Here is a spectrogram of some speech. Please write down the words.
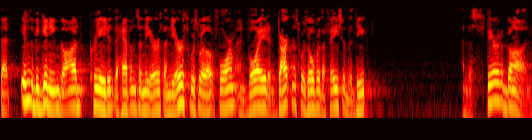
that in the beginning God created the heavens and the earth, and the earth was without form and void, and darkness was over the face of the deep. And the Spirit of God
